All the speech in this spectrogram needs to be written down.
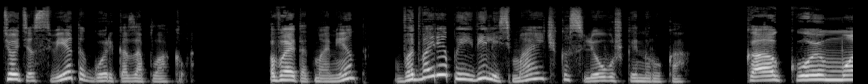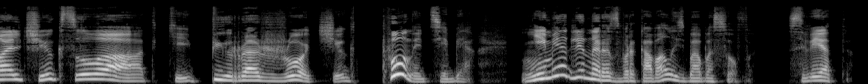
Тетя Света горько заплакала. В этот момент во дворе появились Маечка с Левушкой на руках. «Какой мальчик сладкий, пирожочек, Фу на тебя!» Немедленно разворковалась баба Софа. «Света,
